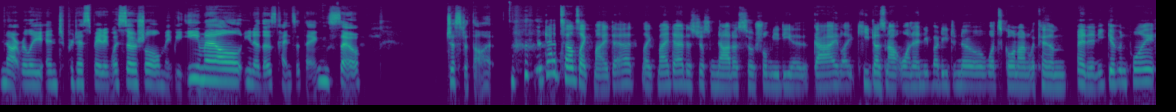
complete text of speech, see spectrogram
not really into participating with social, maybe email, you know, those kinds of things. So just a thought. Your dad sounds like my dad. Like my dad is just not a social media guy. Like he does not want anybody to know what's going on with him at any given point.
